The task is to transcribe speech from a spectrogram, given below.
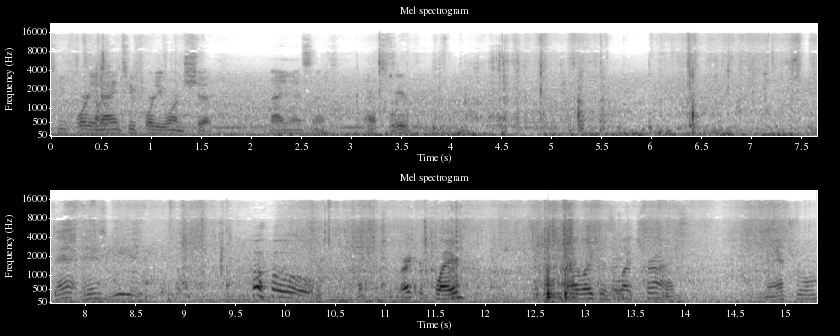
249, 241 ship. 99 cents. That's weird. That is weird. Oh, ho! record player. I like his electronics. Natural.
